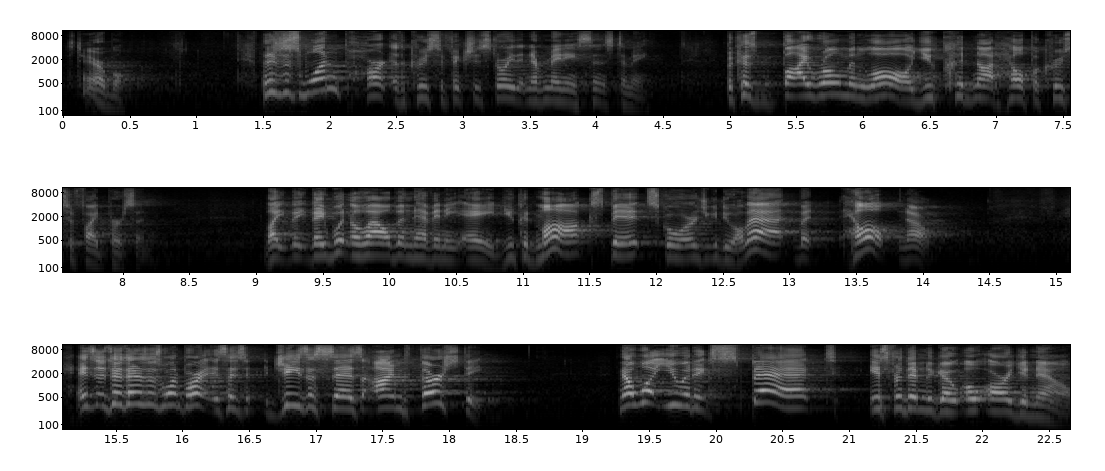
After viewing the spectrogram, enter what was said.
It's terrible. But there's this one part of the crucifixion story that never made any sense to me. Because by Roman law, you could not help a crucified person. Like, they, they wouldn't allow them to have any aid. You could mock, spit, scourge, you could do all that, but help, no. And so there's this one part, it says, Jesus says, I'm thirsty. Now, what you would expect is for them to go, Oh, are you now?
